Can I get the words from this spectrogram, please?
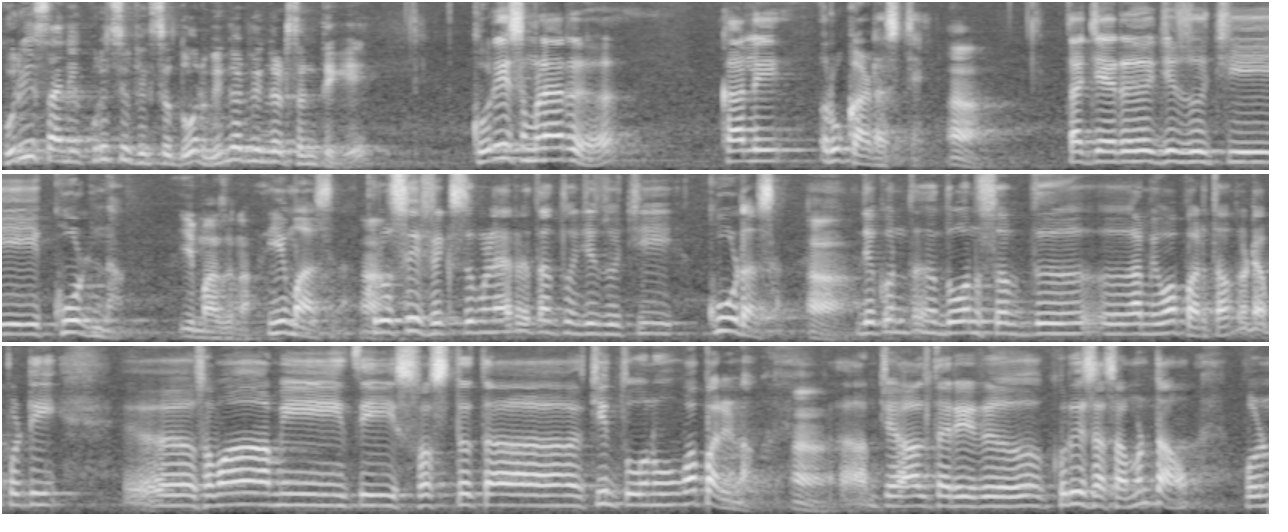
कुरीस आनी क्रुसिफिक्स दोन विंगड विंगड संगती गे कुरीस म्हळ्यार खाली रुकाट आसचें ताचेर जेजूची कूड ना इमाज ना इमाज ना क्रुसिफिक्स म्हळ्यार तातूंत जेजूची कूड आसा देखून दोन शब्द आमी वापरतात थोड्या पटी सोमा आमी ती स्वस्थता चिंतून वापरिना आमचे आलतारीर क्रुयस आसा म्हणटा हांव पूण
